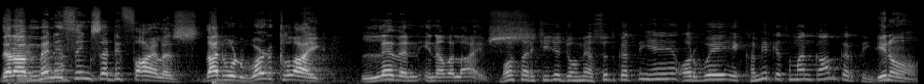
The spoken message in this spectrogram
there are many things that defile us that would work like leaven in our lives. बहुत सारी चीजें जो हमें अशुद्ध करती हैं और वे एक खमीर के समान काम करती हैं You know,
